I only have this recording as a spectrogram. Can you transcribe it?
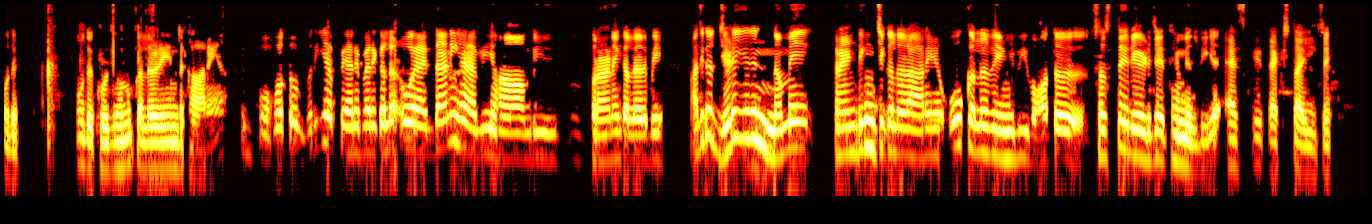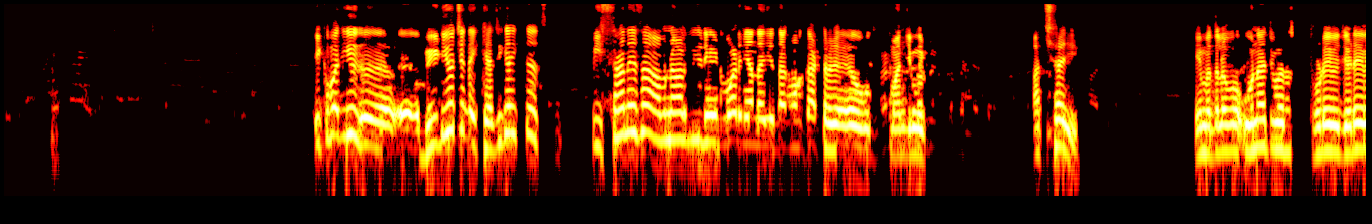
ਉਹ ਦੇਖੋ ਉਹ ਦੇਖੋ ਤੁਹਾਨੂੰ ਕਲਰ ਰੇਂਜ ਦਿਖਾ ਰਹੇ ਹਾਂ ਬਹੁਤ ਵਧੀਆ, ਪਿਆਰੇ ਪਿਆਰੇ ਕਲਰ ਉਹ ਐਦਾਂ ਨਹੀਂ ਹੈ ਵੀ, ਹਾਂ, ਵੀ ਪੁਰਾਣੇ ਕਲਰ ਵੀ। ਅੱਜ ਕੱਲ ਜਿਹੜੇ ਜਿਹੜੇ ਨਵੇਂ ਟ੍ਰੈਂਡਿੰਗ ਚ ਕਲਰ ਆ ਰਹੇ ਆ, ਉਹ ਕਲਰ ਰੇਂਜ ਵੀ ਬਹੁਤ ਸਸਤੇ ਰੇਟ 'ਚ ਇੱਥੇ ਮਿਲਦੀ ਹੈ ਐਸਕੇ ਟੈਕਸਟਾਈਲ 'ਚ। ਇੱਕ ਵਾਰੀ ਵੀਡੀਓ 'ਚ ਦੇਖਿਆ ਸੀਗਾ, ਇੱਕ ਪੀਸਾਂ ਦੇ ਹਿਸਾਬ ਨਾਲ ਵੀ ਰੇਟ ਵੱਧ ਜਾਂਦਾ, ਜਿੱਦਾਂ ਹੁਣ ਘੱਟ 5 ਮਿੰਟ ਅੱਛਾ ਜੀ। ਇਹ ਮਤਲਬ ਉਹਨਾਂ 'ਚ ਥੋੜੇ ਜਿਹੜੇ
